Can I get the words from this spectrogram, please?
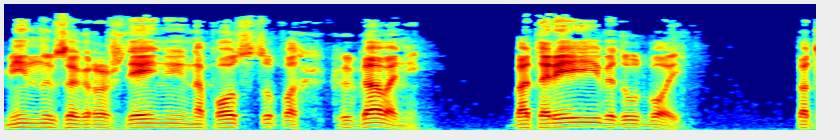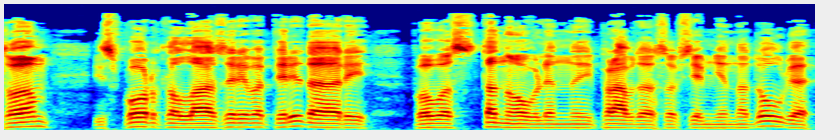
минных заграждений на подступах к гавани. Батареи ведут бой. Потом из порта Лазарева передали по восстановленной, правда, совсем ненадолго,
